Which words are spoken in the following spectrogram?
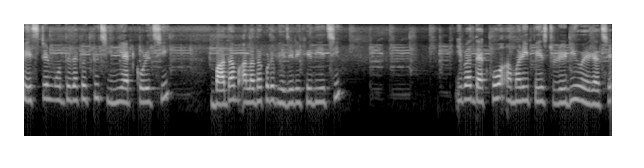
পেস্টের মধ্যে দেখো একটু চিনি অ্যাড করেছি। বাদাম আলাদা করে ভেজে রেখে দিয়েছি। এবার দেখো আমার এই পেস্ট রেডি হয়ে গেছে।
